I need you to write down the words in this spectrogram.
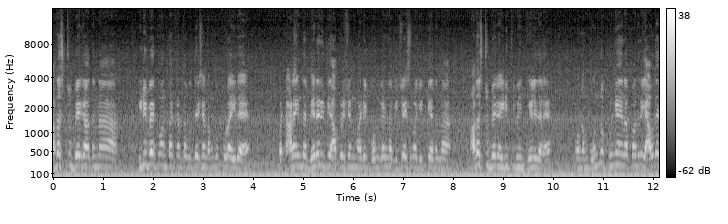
ಆದಷ್ಟು ಬೇಗ ಅದನ್ನ ಹಿಡಿಬೇಕು ಅಂತಕ್ಕಂಥ ಉದ್ದೇಶ ನಮಗೂ ಕೂಡ ಇದೆ. ಬಟ್ ನಾಳೆಯಿಂದ ಬೇರೆ ರೀತಿ ಆಪರೇಷನ್ ಮಾಡಿ ಬೋನ್ಗಳನ್ನ ವಿಶೇಷವಾಗಿ ಇಟ್ಟು ಅದನ್ನ ಆದಷ್ಟು ಬೇಗ ಹಿಡಿತೀವಿ ಅಂತ ಹೇಳಿದ್ದಾರೆ. ನಮ್ದು ಒಂದು ಪುಣ್ಯ ಏನಪ್ಪ ಅಂದರೆ ಯಾವುದೇ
